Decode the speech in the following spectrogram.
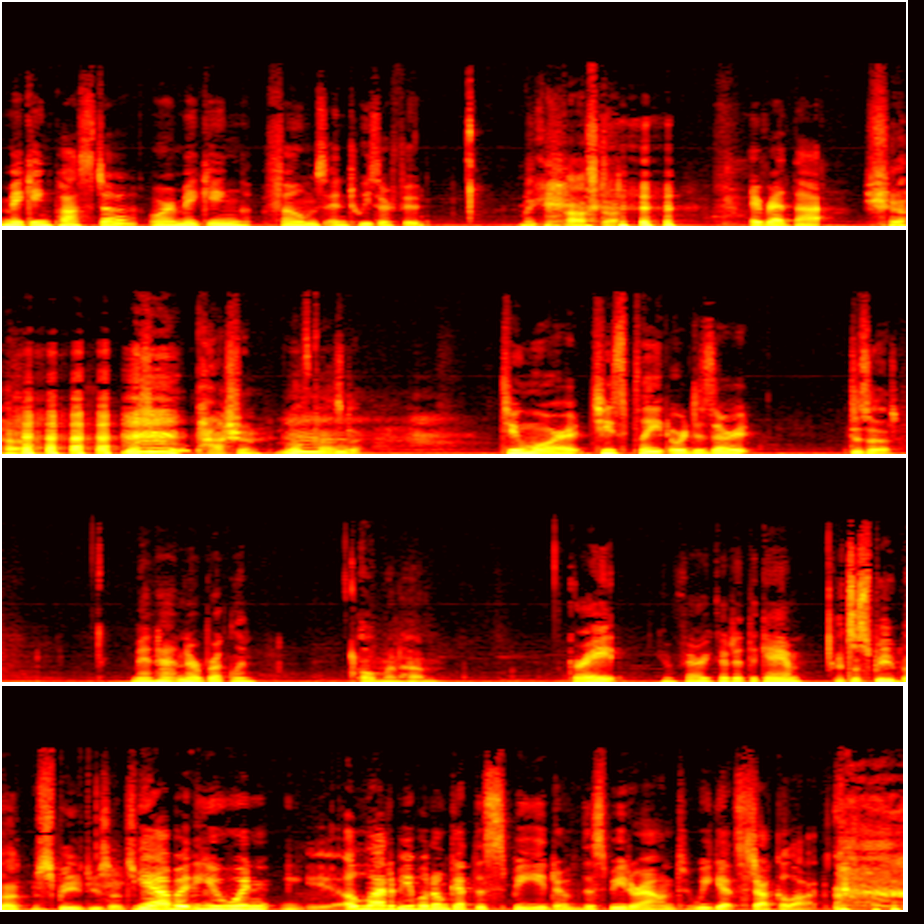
Making pasta or making foams and tweezer food? Making pasta. I read that. yeah. Passion. Love pasta. Two more. Cheese plate or dessert? Dessert. Manhattan or Brooklyn? Oh, Manhattan. Great. You're very good at the game. It's a speed. Uh, speed. You said. Speed yeah, round, but you wouldn't. A lot of people don't get the speed of the speed round. We get stuck a lot.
